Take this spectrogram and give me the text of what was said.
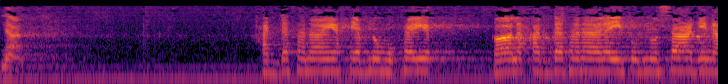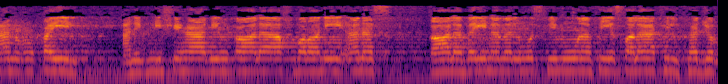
نعم. حدثنا يحيى بن بكير قال حدثنا ليث بن سعد عن عقيل عن ابن شهاب قال أخبرني أنس قال بينما المسلمون في صلاة الفجر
